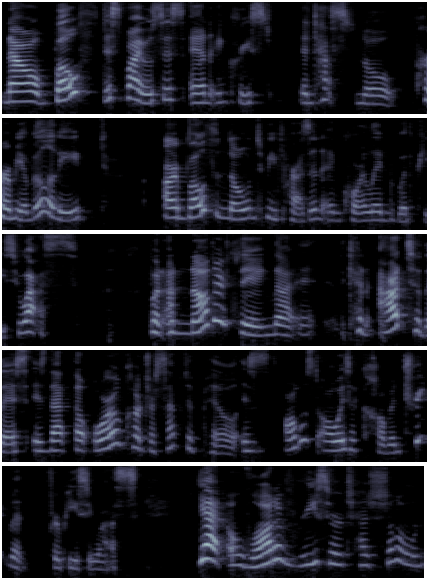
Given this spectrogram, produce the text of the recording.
Now, both dysbiosis and increased intestinal permeability are both known to be present and correlated with PCOS. But another thing that eh, can add to this is that the oral contraceptive pill is almost always a common treatment for PCOS. Yet, a lot of research has shown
